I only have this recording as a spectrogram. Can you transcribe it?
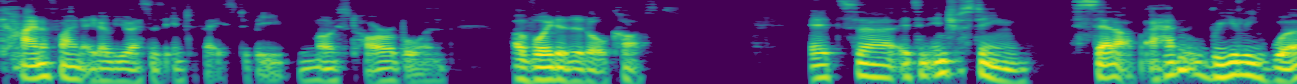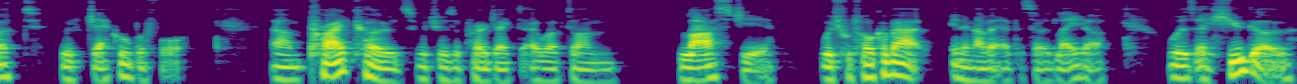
kind of find AWS's interface to be most horrible and avoided at all costs. It's, uh, it's an interesting setup. I hadn't really worked with Jekyll before. Um, Pride Codes, which was a project I worked on last year, which we'll talk about in another episode later, was a Hugo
